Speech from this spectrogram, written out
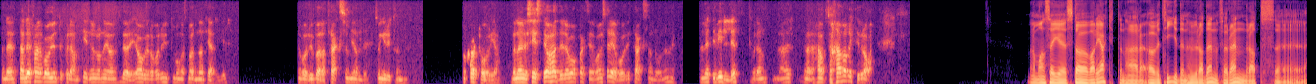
Men det, men det var ju inte på den tiden då när jag började jaga, då var det ju inte många som hade någon terrier. Då var det ju bara trax som gällde som grythund. Och korthåriga. Men det sista jag hade det var faktiskt det var en strävhårig tax ändå. Den hette Ville och den, han, så han var riktigt bra. Men om man säger stövarjakten här över tiden, hur har den förändrats eh,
